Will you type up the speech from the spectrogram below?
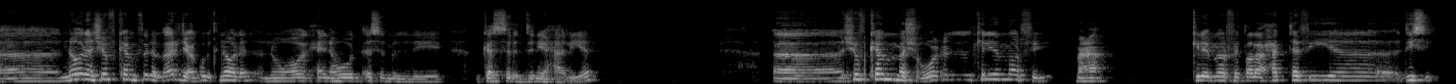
آه نولان شوف كم فيلم. أرجع أقول لك نولان إنه الحين هو الاسم اللي مكسر الدنيا حاليا. آه شوف كم مشروع كيليان مورفي معه كيليان مورفي طلع حتى في آه DC.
